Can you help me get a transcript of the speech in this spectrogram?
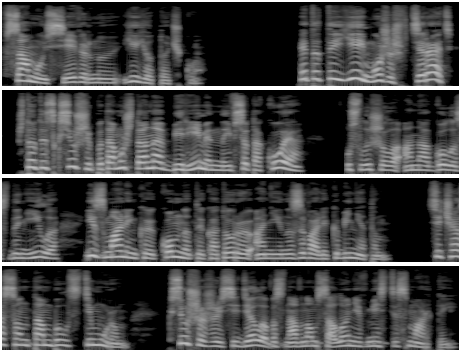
в самую северную ее точку. Это ты ей можешь втирать, что ты с Ксюшей, потому что она беременна и все такое. Услышала она голос Даниила из маленькой комнаты, которую они называли кабинетом. Сейчас он там был с Тимуром. Ксюша же сидела в основном салоне вместе с Мартой.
